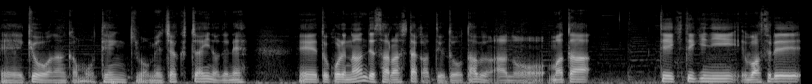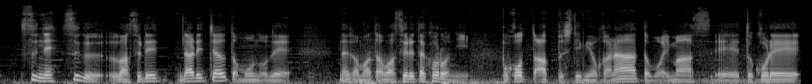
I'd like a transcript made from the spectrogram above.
えー、今日はなんかもう天気もめちゃくちゃいいのでね、えっ、ー、と、これなんで晒したかっていうと、多分あの、また定期的に忘れ、すね、すぐ忘れられちゃうと思うので、なんかまた忘れた頃にポコッとアップしてみようかなと思います。えっ、ー、と、これ、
